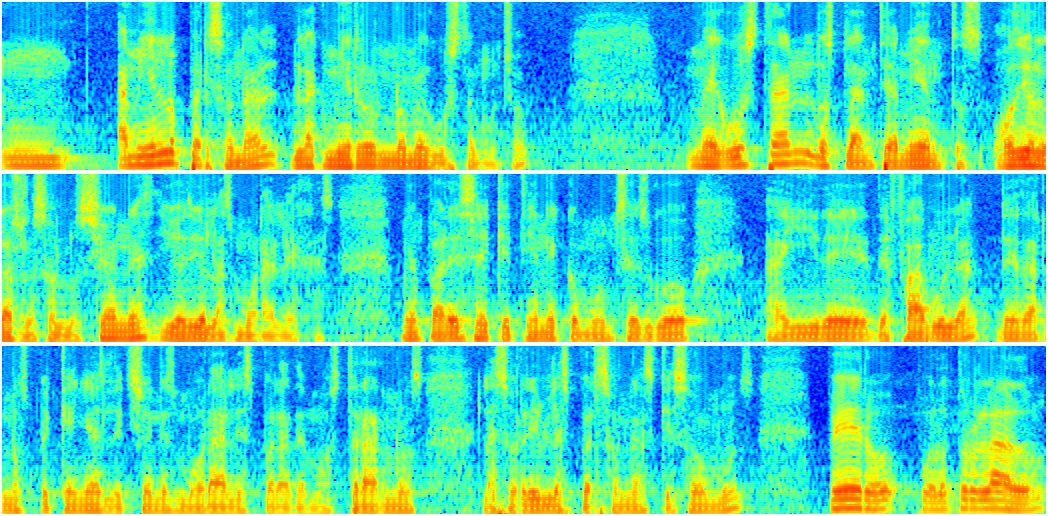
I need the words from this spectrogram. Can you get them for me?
mm, a mí en lo personal, Black Mirror no me gusta mucho. Me gustan los planteamientos, odio las resoluciones y odio las moralejas. Me parece que tiene como un sesgo ahí de, de, fábula, de darnos pequeñas lecciones morales para demostrarnos las horribles personas que somos. Pero, por otro lado,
